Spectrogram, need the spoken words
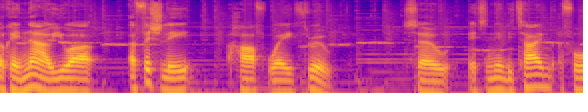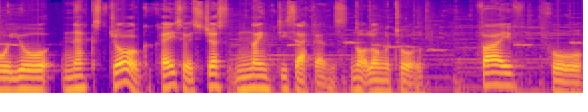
Okay, now you are officially halfway through. So it's nearly time for your next jog. Okay, so it's just 90 seconds, not long at all. Five, four,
